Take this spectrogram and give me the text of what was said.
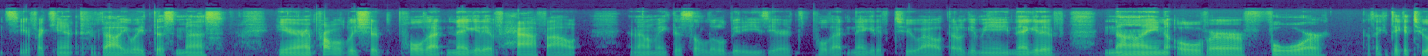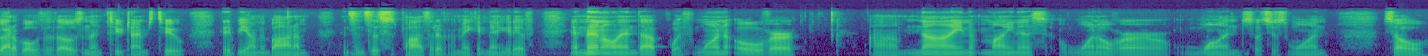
Let's see if I can't evaluate this mess here. I probably should pull that negative half out and that'll make this a little bit easier. To pull that negative 2 out. That'll give me a negative 9 over 4 because I could take a 2 out of both of those and then 2 times 2 it'd be on the bottom. And since this is positive I make it negative. And then I'll end up with 1 over um, 9 minus 1 over 1 so it's just 1 so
